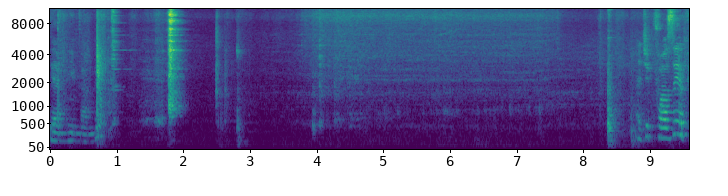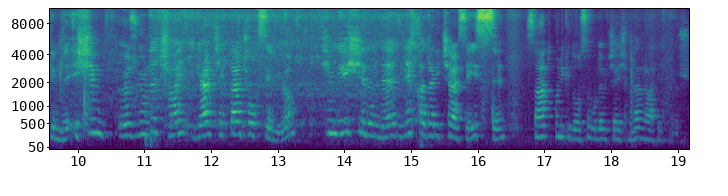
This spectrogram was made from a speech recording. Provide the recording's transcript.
demleyeyim ben bir. Acık fazla yapayım da. Eşim Özgür'de çay gerçekten çok seviyor. Şimdi iş yerinde ne kadar içerse içsin. Saat 12'de olsa burada bir çay içmeden rahat etmiyor.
